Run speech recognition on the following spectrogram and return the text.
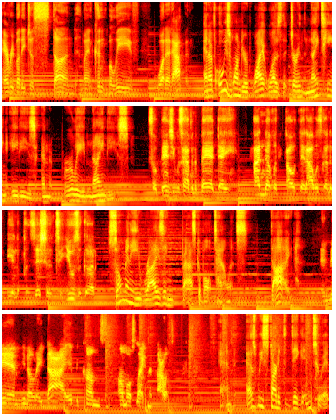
Everybody just stunned and couldn't believe what had happened. And I've always wondered why it was that during the 1980s and early 90s, So Benji was having a bad day. I never thought that I was going to be in a position to use a gun. so many rising basketball talents died. and then you know they die, it becomes almost like mythology. And as we started to dig into it,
